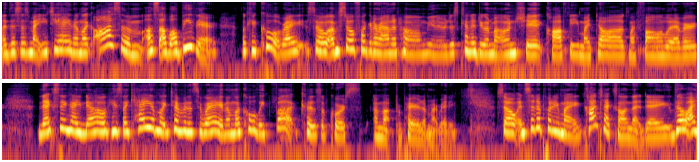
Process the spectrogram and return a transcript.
uh, this is my ETA. And I'm like, awesome. I'll, I'll, be there. Okay, cool, right? So I'm still fucking around at home, you know, just kind of doing my own shit, coffee, my dog, my phone, whatever. Next thing I know, he's like, hey, I'm like 10 minutes away. And I'm like, holy fuck. Because, of course, I'm not prepared. I'm not ready. So instead of putting my contacts on that day, though I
